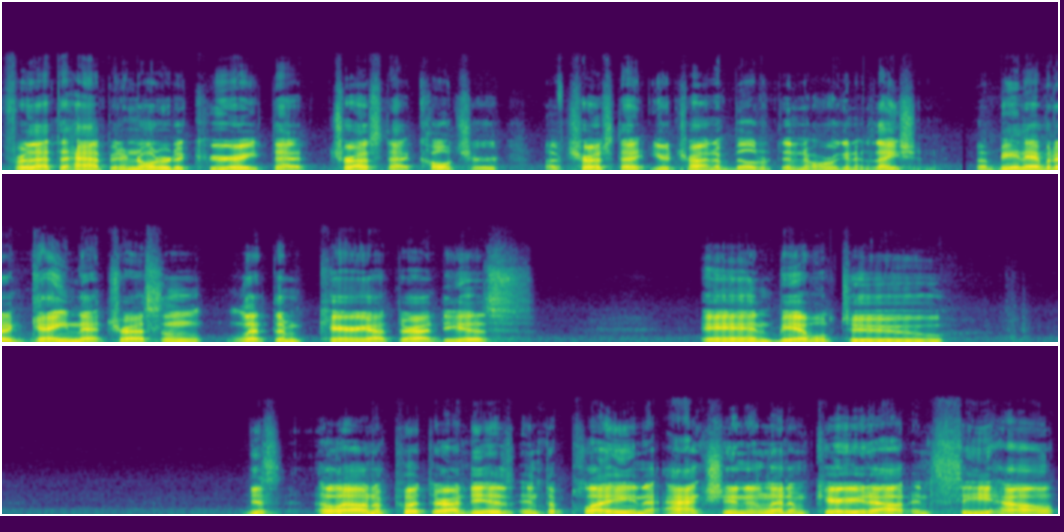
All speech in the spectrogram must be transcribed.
for that to happen in order to create that trust, that culture of trust that you're trying to build within the organization. But being able to gain that trust and let them carry out their ideas and be able to just allow them to put their ideas into play, into action, and let them carry it out and see how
